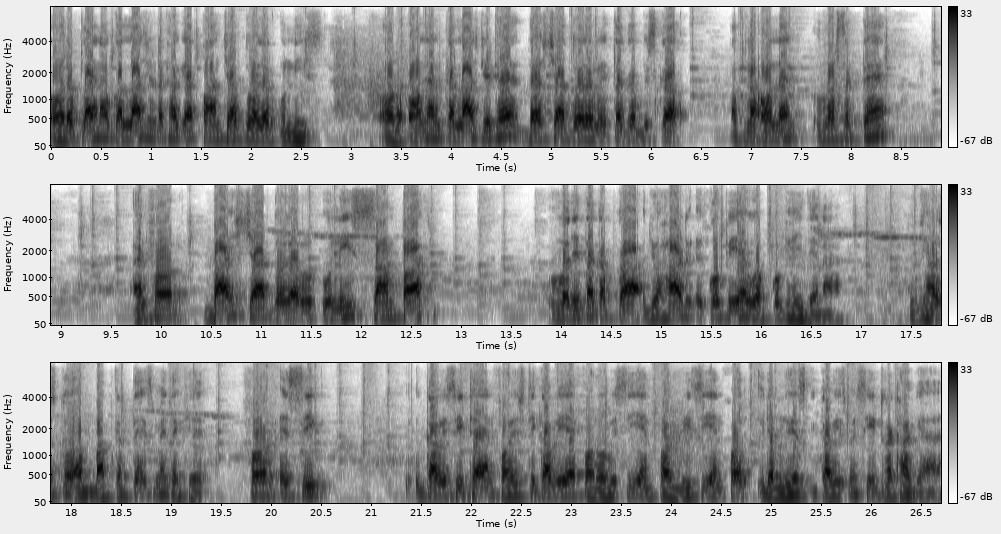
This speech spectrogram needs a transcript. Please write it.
और अप्लाई नाउ का लास्ट डेट रखा गया पाँच चार दो और ऑनलाइन का लास्ट डेट है दस चार दो तक। अब इसका अपना ऑनलाइन भर सकते हैं। एंड फॉर बाईस चार दो हज़ार उन्नीस शाम पाँच बजे तक आपका जो हार्ड कॉपी है वो आपको भेज देना है। तो जहाँ दोस्तों अब बात करते हैं इसमें, देखिए फॉर एससी का भी सीट है एंड फॉर एसटी का भी है for OBC and for BC and for EWS का भी इसमें सीट रखा गया है।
